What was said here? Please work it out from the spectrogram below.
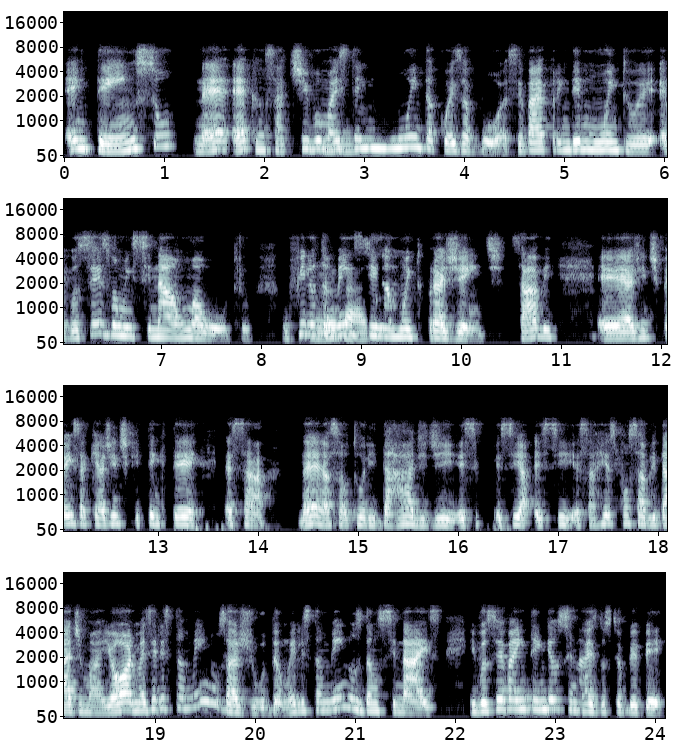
é intenso, né? É cansativo, mas tem muita coisa boa. Você vai aprender muito. É, vocês vão ensinar um ao outro. O filho é também ensina muito para a gente, sabe? É, a gente pensa que a gente que tem que ter essa né, essa autoridade, de esse, esse, esse, essa responsabilidade maior, mas eles também nos ajudam, eles também nos dão sinais, e você vai entender os sinais do seu bebê.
